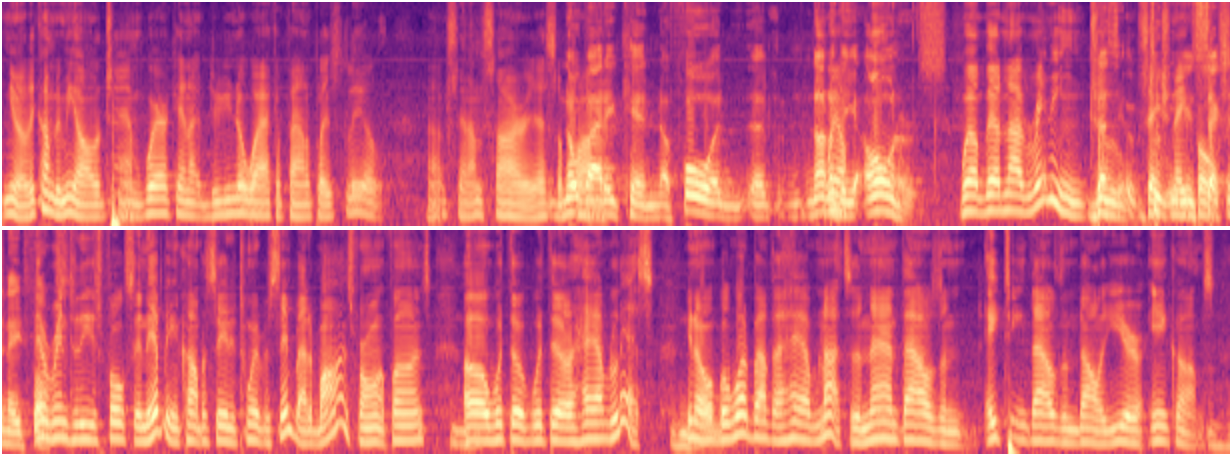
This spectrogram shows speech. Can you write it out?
you know, they come to me all the time. Where can I? Do you know where I can find a place to live? I'm saying, I'm sorry, that's a nobody problem. can afford, uh, none Well, of the owners. Well, they're not renting to That's- to Section Eight folks. Section 8 They're renting to these folks, and they're being compensated twenty percent by the bonds fun- funds Mm-hmm. uh, with the with the have less. You know, but what about the have nots? The nine thousand, eighteen thousand dollar year incomes. Mm-hmm.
